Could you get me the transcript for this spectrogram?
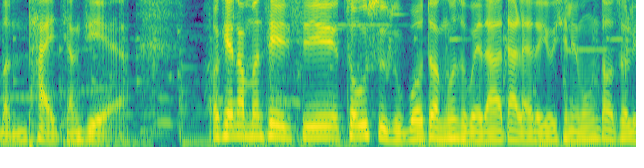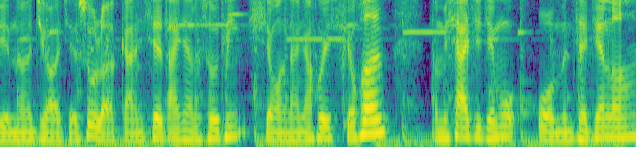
门派讲解，OK，那么这一期周四主播段公子为大家带来的游戏联盟到这里呢就要结束了，感谢大家的收听，希望大家会喜欢。那么下期节目我们再见喽。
